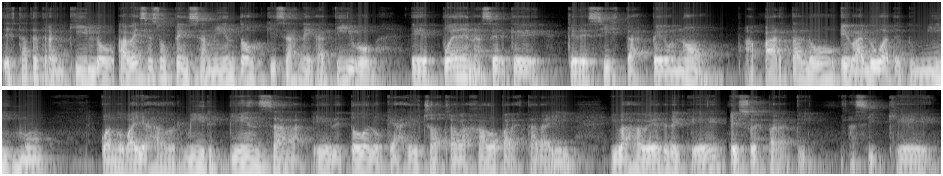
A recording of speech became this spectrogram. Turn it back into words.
estate tranquilo. A veces esos pensamientos quizás negativos eh, pueden hacer que, que desistas, pero no. Apártalo, evalúate tú mismo. Cuando vayas a dormir, piensa eh, de todo lo que has hecho, has trabajado para estar ahí y vas a ver de que eso es para ti. Así que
